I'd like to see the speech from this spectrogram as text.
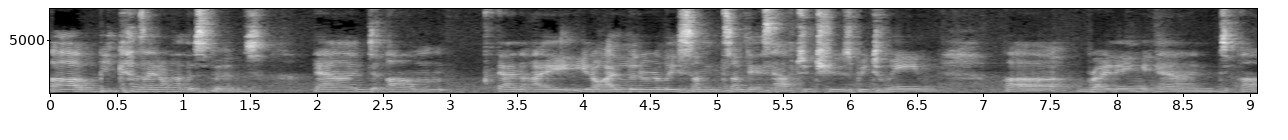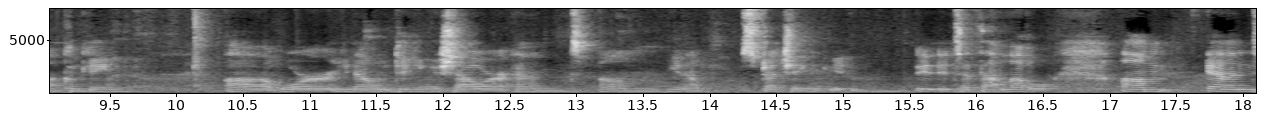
uh, because I don't have the spoons. And um, and I, you know, I literally some some days have to choose between uh, writing and uh, cooking, uh, or you know, taking a shower and um, you know, stretching. It, it's at that level. Um, and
